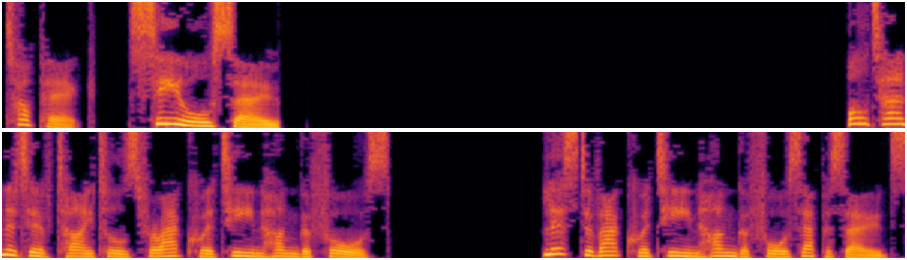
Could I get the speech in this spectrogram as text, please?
Topic: See also Alternative titles for Aqua Teen Hunger Force. List of Aqua Teen Hunger Force episodes.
